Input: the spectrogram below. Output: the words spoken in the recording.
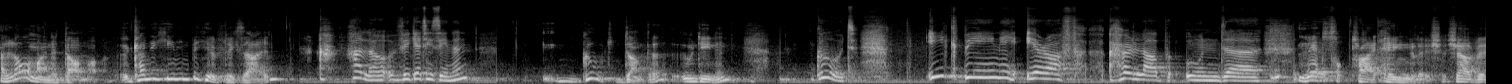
Hallo, meine Dame. Kann ich Ihnen behilflich sein? Ah, hallo, wie geht es Ihnen? Gut, danke. Und Ihnen? Gut. Ich bin hier auf Urlaub und äh, Let's try English, shall we?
